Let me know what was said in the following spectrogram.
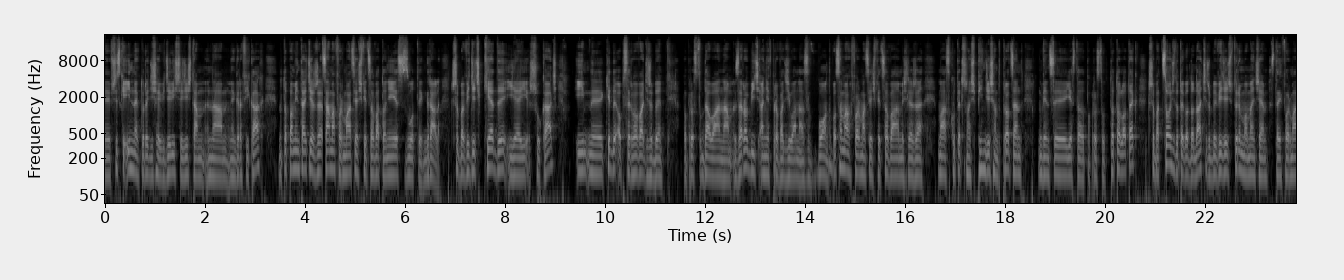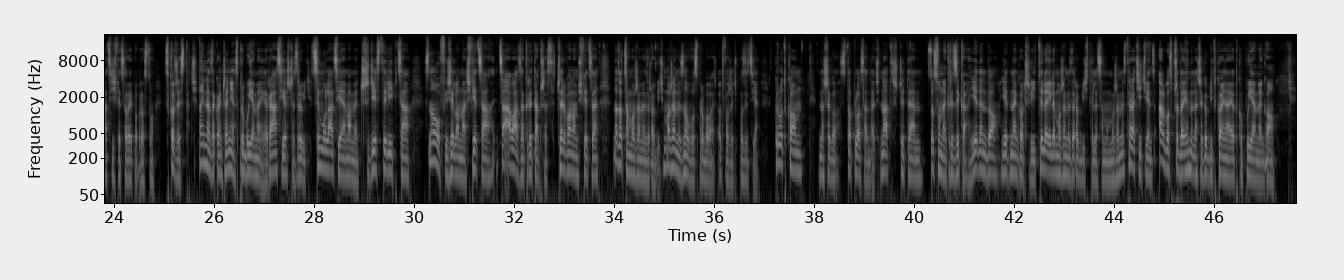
yy, wszystkie inne, które dzisiaj widzieliście gdzieś tam na grafikach, no to pamiętajcie, że sama formacja świecowa to nie jest złoty gral. Trzeba wiedzieć, kiedy jej szukać i y, kiedy obserwować, żeby po prostu dała nam zarobić, a nie wprowadziła nas w błąd, bo sama formacja świecowa myślę, że ma skuteczność 50%, więc y, jest to po prostu totolotek. Trzeba coś do tego dodać, żeby wiedzieć, w którym momencie z tej formacji świecowej po prostu skorzystać. No i na zakończenie spróbujemy raz jeszcze zrobić symulację. Mamy 30 lipca, znów zielona świeca, cała zakryta przez czerwoną świecę. No to co możemy zrobić? Możemy znowu spróbować otworzyć pozycję krótką, naszego stop lossa dać nad szczytem, stosunek ryzyka 1 do 1, czyli tyle ile możemy zarobić, tyle samo możemy stracić, więc albo sprzedajemy naszego bitcoina i odkopujemy go,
